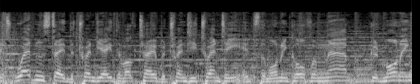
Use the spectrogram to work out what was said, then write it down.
It's Wednesday, the 28th of October 2020. It's the morning call from NAB. Good morning.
